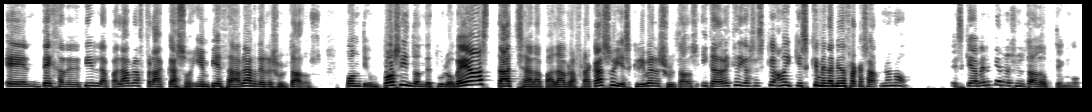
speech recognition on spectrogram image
eh, deja de decir la palabra fracaso y empieza a hablar de resultados. Ponte un post-it donde tú lo veas, tacha la palabra fracaso y escribe resultados. Y cada vez que digas, es que, ay, que es que me da miedo fracasar. No, no. Es que a ver qué resultado obtengo.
